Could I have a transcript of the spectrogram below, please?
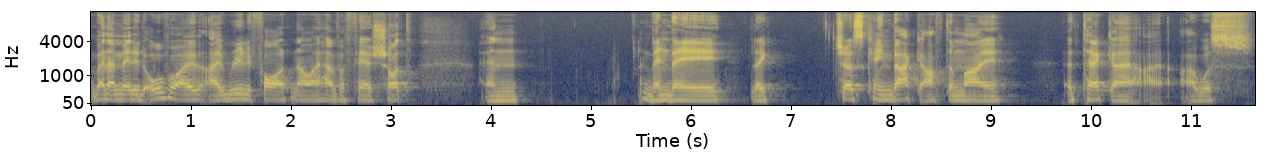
when I made it over, I, I really thought now I have a fair shot. And when they like just came back after my attack, I, I, I was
